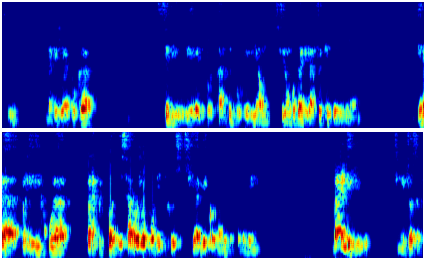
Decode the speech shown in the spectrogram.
¿sí? en aquella época, ser judío era importante porque se dieron cuenta que la fe que tenían era ridícula respecto al desarrollo político, social y económico que tenían. Baile Yure, ¿qué quiso hacer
